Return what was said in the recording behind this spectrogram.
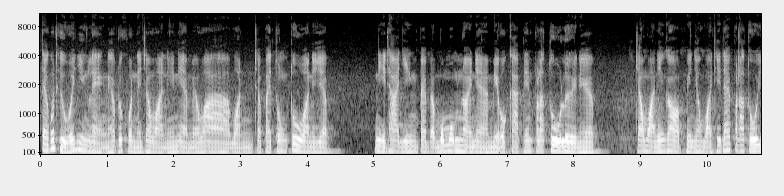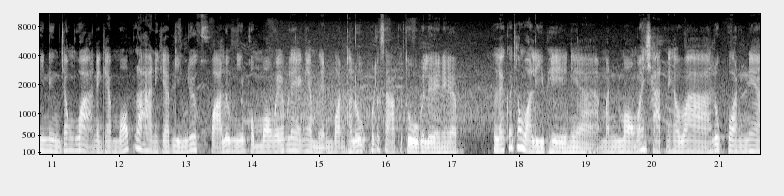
แต่ก็ถือว่ายิงแรงนะครับ ทุกคนในจังหวะนี้เนี่ยแม้ว่าบอลจะไปตรงตัวนี่ครับหนี่ถ้ายิงไปแบบมุมๆหน่อยเนี่ยมีโอกาสเป็นประตูเลยนะครับจังหวะนี้ก็เป็นจังหวะที่ได้ประตูอีกหนึ่งจังหวะนะครับหมอปลานะครับยิงด้วยขวาลูกนี้ผมมองแวบแรกเนี่ยเหมือนบอลทะลุผู้รักษาประตูไปเลยนะครับ แล้วก็จังหวะรีเพย์เนี่ยมันมองไม่ชัดนะครับว่าลูกบอลเนี่ย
